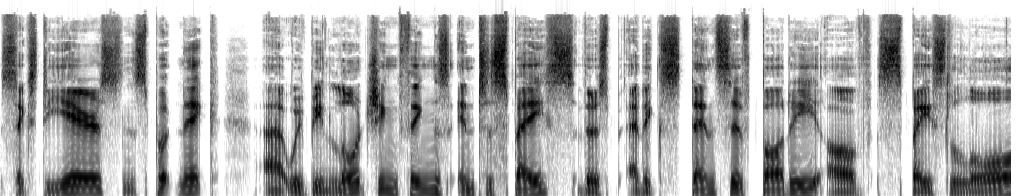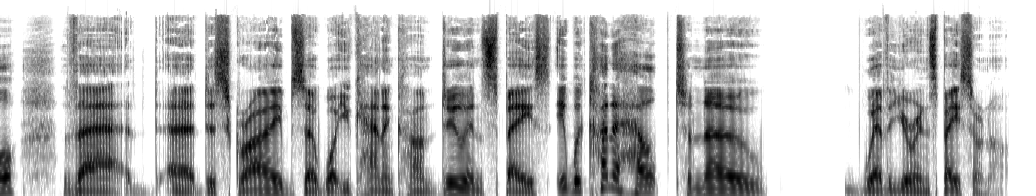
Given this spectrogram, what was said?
60 years since Sputnik. Uh, we've been launching things into space. There's an extensive body of space law that uh, describes uh, what you can and can't do in space. It would kind of help to know whether you're in space or not.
